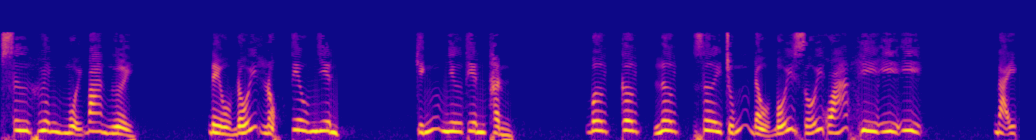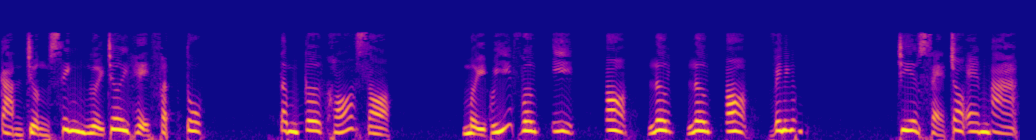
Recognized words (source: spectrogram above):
sư huyên mỗi ba người, đều đối lục tiêu nhiên, kính như thiên thần, bơ cơ lơ rơi chúng đầu bối rối quá hi hi hi. đại càn trường sinh người chơi hệ phật tu, tâm cơ khó dò, mời quý vơ y o lơ lơ o vinh chia sẻ cho em à.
